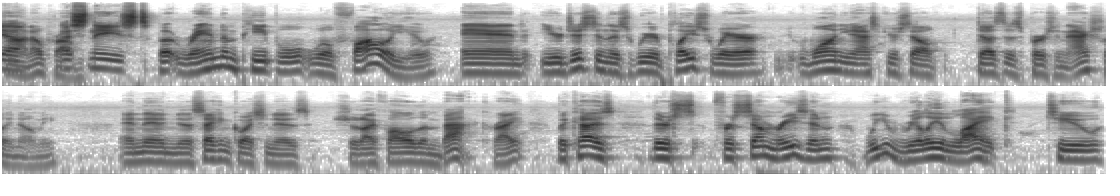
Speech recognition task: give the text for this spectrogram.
Yeah, Ah, no problem. I sneezed. But random people will follow you, and you're just in this weird place where, one, you ask yourself, does this person actually know me? And then the second question is, should I follow them back, right? Because there's, for some reason, we really like to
